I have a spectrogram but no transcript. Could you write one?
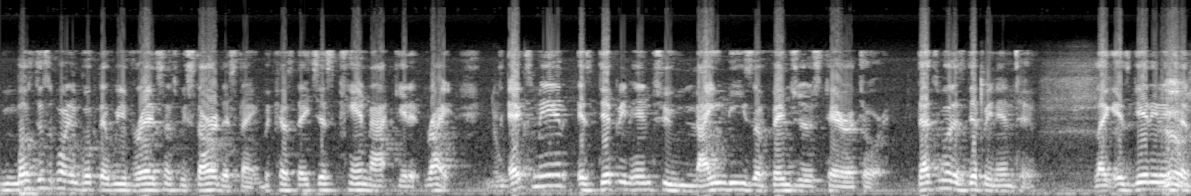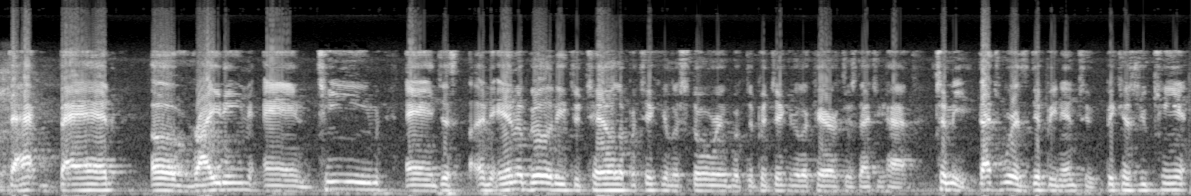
most disappointing book that we've read since we started this thing because they just cannot get it right. Nope. X Men is dipping into '90s Avengers territory. That's what it's dipping into. Like it's getting into Ugh. that bad of writing and team and just an inability to tell a particular story with the particular characters that you have. To me, that's where it's dipping into because you can't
